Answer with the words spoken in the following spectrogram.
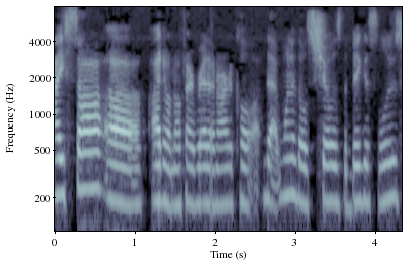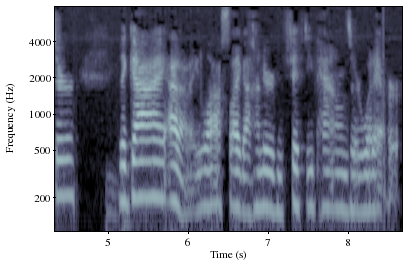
I saw uh I don't know if I read an article that one of those shows, The Biggest Loser, hmm. the guy I don't know he lost like 150 pounds or whatever,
